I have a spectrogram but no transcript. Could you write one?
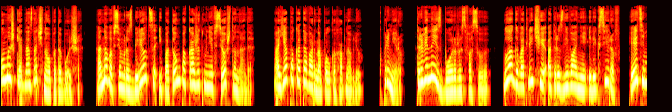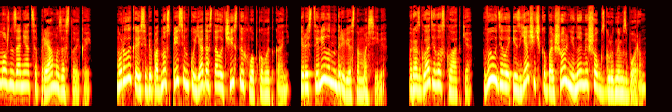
У мышки однозначно опыта больше. Она во всем разберется и потом покажет мне все, что надо. А я пока товар на полках обновлю. К примеру, травяные сборы расфасую. Благо, в отличие от разливания эликсиров, этим можно заняться прямо за стойкой. Мурлыкая себе под нос песенку, я достала чистую хлопковую ткань и расстелила на древесном массиве. Разгладила складки, выудила из ящичка большой льняной мешок с грудным сбором,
